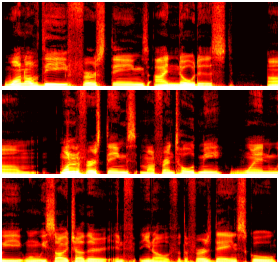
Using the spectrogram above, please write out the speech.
one of the first things I noticed, um, one of the first things my friend told me when we when we saw each other in you know for the first day in school,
